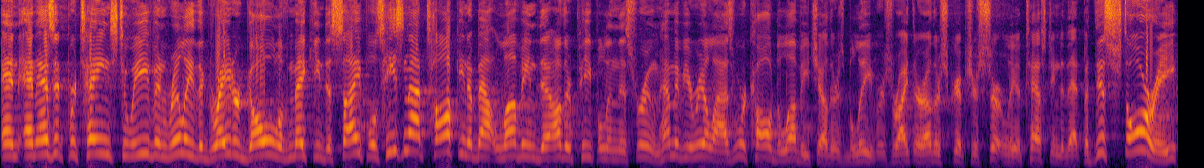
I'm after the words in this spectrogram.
and, and as it pertains to even really the greater goal of making disciples, he's not talking about loving the other people in this room. How many of you realize we're called to love each other as believers, right? There are other scriptures certainly attesting to that. But this story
